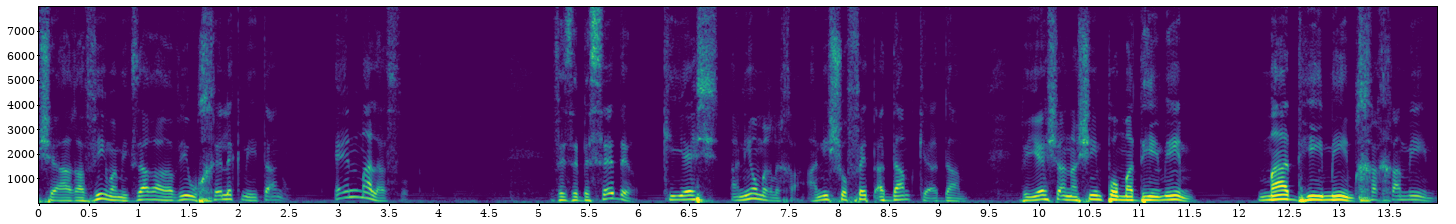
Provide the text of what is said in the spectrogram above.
שהערבים, המגזר הערבי הוא חלק מאיתנו. אין מה לעשות. וזה בסדר, כי יש, אני אומר לך, אני שופט אדם כאדם, ויש אנשים פה מדהימים, מדהימים, חכמים,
